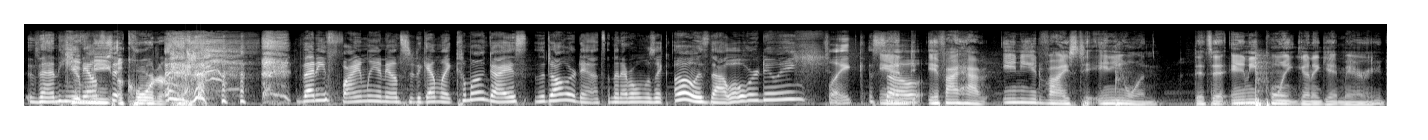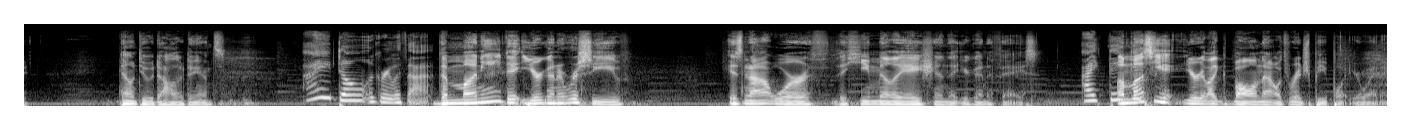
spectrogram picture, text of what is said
then he Give me announced a quarter. then he finally announced it again like come on guys the dollar dance and then everyone was like oh is that what we're doing like so and if I have any advice to anyone that's at any point gonna get married, don't do a dollar dance. I don't agree with that The money that you're gonna receive is not worth the humiliation that you're gonna face. I think Unless you, you're like balling out with rich people at your wedding.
